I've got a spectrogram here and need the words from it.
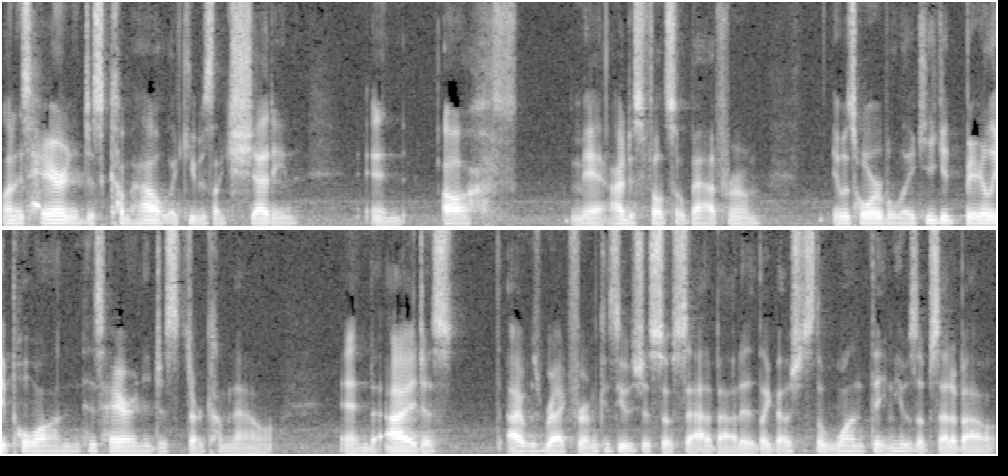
on his hair and it just come out like he was like shedding, and oh man, I just felt so bad for him it was horrible. Like he could barely pull on his hair and it just started coming out. And I just, I was wrecked for him because he was just so sad about it. Like that was just the one thing he was upset about.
